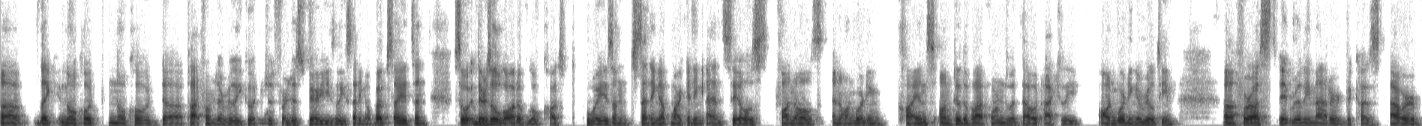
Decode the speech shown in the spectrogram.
Uh, like no code no code uh, platforms are really good just for just very easily setting up websites. And so there's a lot of low cost ways on setting up marketing and sales funnels and onboarding clients onto the platforms without actually onboarding a real team. Uh, for us, it really mattered because our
